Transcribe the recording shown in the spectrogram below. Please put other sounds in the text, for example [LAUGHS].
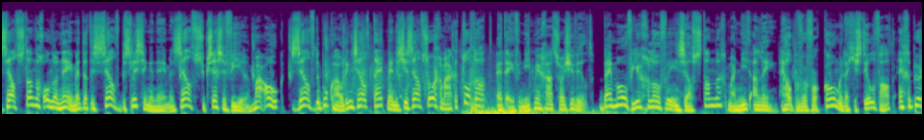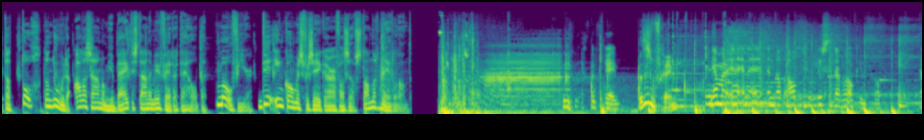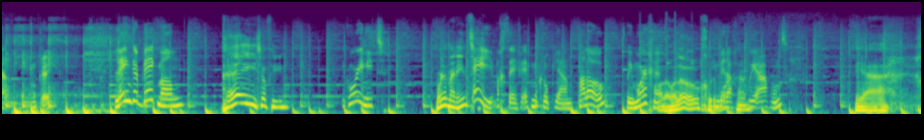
Zelfstandig ondernemen, dat is zelf beslissingen nemen, zelf successen vieren... maar ook zelf de boekhouding, zelf tijdmanagen, zelf zorgen maken... totdat het even niet meer gaat zoals je wilt. Bij Movier geloven we in zelfstandig, maar niet alleen. Helpen we voorkomen dat je stilvalt en gebeurt dat toch... dan doen we er alles aan om je bij te staan en weer verder te helpen. Movier, de inkomensverzekeraar van Zelfstandig Nederland. Echt een frame. Dat is een frame. Ja, maar en, en, en, dat al die journalisten daar dan ook in trappen. Ja. Oké. Leender Beekman. Hey Sophie, Ik hoor je niet. hoor je mij niet? Hé, hey, wacht even. Even mijn knopje aan. Hallo. Goedemorgen. Hallo, hallo, Goedemiddag. Goedenavond. Ja,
